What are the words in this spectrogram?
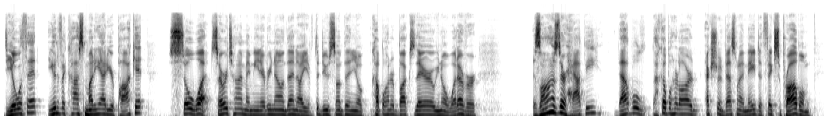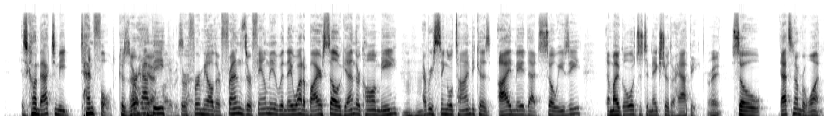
deal with it. Even if it costs money out of your pocket, so what? So every time, I mean, every now and then I have to do something, you know, a couple hundred bucks there, you know, whatever as long as they're happy, that will a couple hundred dollar extra investment I made to fix a problem is coming back to me tenfold because they're Oh, yeah. happy. They're referring me all their friends, their family. When they want to buy or sell again, they're calling me Mm-hmm. every single time because I made that so easy. And my goal is just to make sure they're happy. Right. So that's number one.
